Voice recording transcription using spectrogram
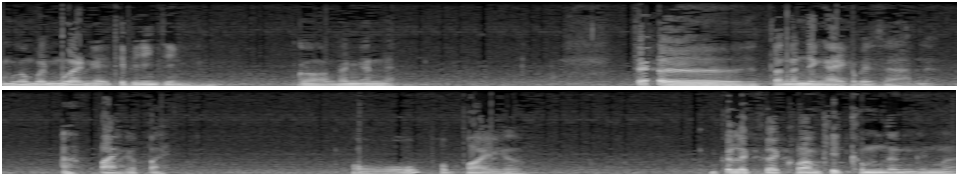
มันก็เหมือนเหมือนไงที่เป็นจริง ๆ ก็งั้นงั้นแหละแต่เออ ตอนนั้นยังไงก็เป็นทราบนะอะไปก็ไป อ้โหพอปล่อยก็มันก็เลยเกิดความคิดคำนึงขึ้นมา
